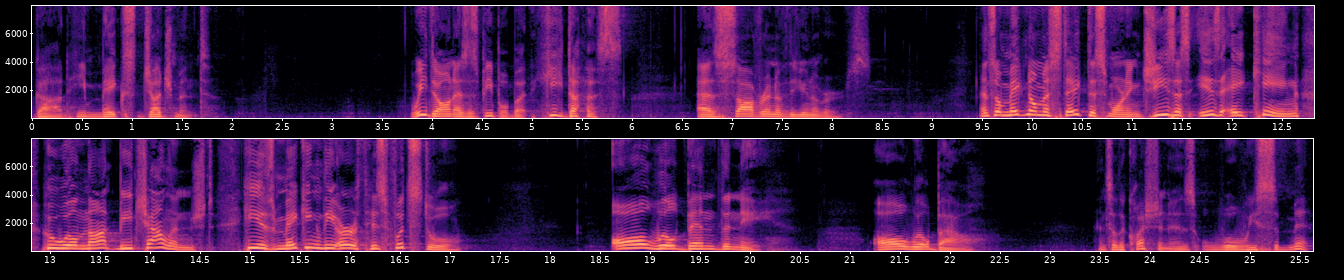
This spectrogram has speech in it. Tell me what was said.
God. He makes judgment. We don't as his people, but he does as sovereign of the universe. And so make no mistake this morning, Jesus is a king who will not be challenged. He is making the earth his footstool. All will bend the knee, all will bow. And so the question is will we submit?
